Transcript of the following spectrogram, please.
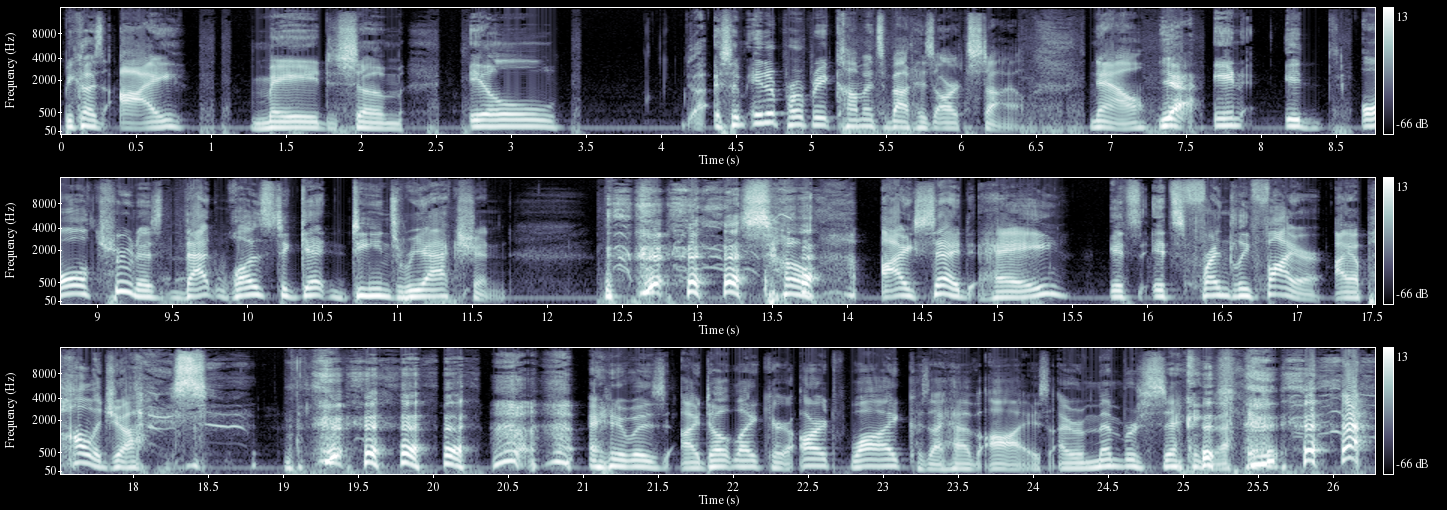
because I made some ill, uh, some inappropriate comments about his art style. Now, Yeah. in in all trueness, that was to get Dean's reaction. so I said, "Hey, it's it's friendly fire. I apologize." and it was, "I don't like your art. Why? Because I have eyes." I remember saying that.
